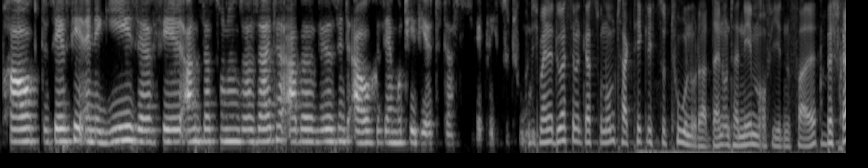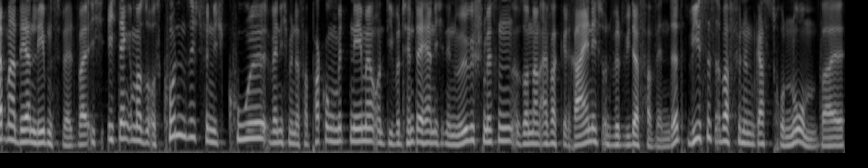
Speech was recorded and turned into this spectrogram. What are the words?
braucht sehr viel Energie, sehr viel Ansatz von unserer Seite weiter, aber wir sind auch sehr motiviert, das wirklich zu tun. Und ich meine, du hast ja mit Gastronomen tagtäglich zu tun oder dein Unternehmen auf jeden Fall. Beschreib mal deren Lebenswelt, weil ich, ich denke immer so aus Kundensicht finde ich cool, wenn ich mir eine Verpackung mitnehme und die wird hinterher nicht in den Müll geschmissen, sondern einfach gereinigt und wird wiederverwendet. Wie ist es aber für einen Gastronom? Weil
